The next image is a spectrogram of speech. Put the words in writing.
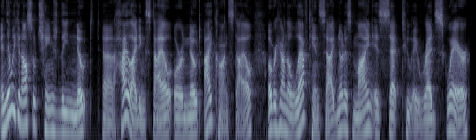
And then we can also change the note uh, highlighting style or note icon style. Over here on the left hand side, notice mine is set to a red square.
